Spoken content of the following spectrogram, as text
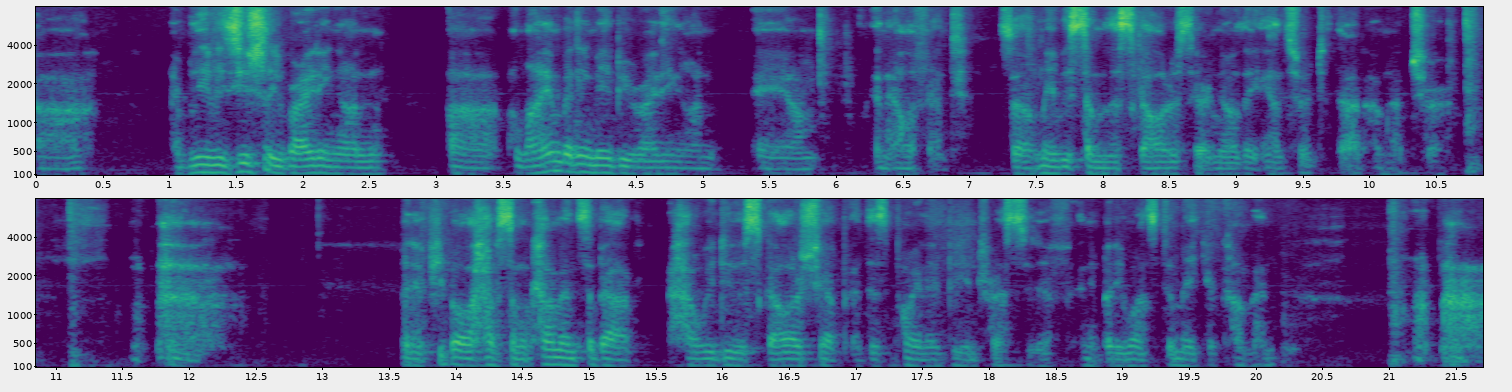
uh, I believe he's usually riding on uh, a lion, but he may be riding on a, um, an elephant. So maybe some of the scholars there know the answer to that. I'm not sure. but if people have some comments about how we do scholarship at this point, I'd be interested if anybody wants to make a comment.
